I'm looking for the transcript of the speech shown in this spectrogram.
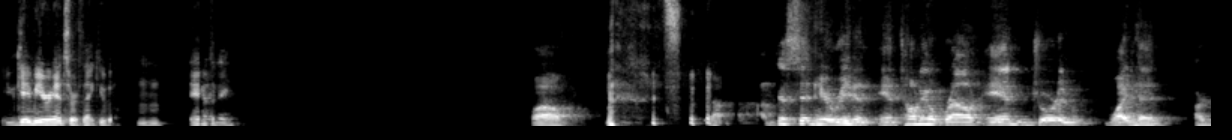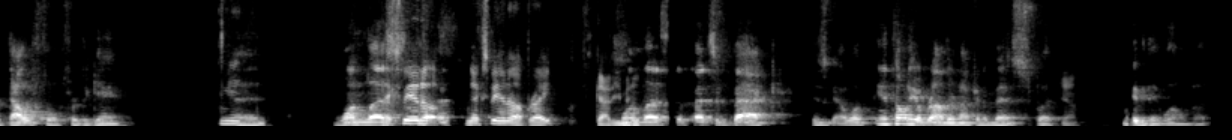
you gave me your answer. Thank you, Bill. Anthony. Wow. It's- I'm just sitting here reading Antonio Brown and Jordan Whitehead are doubtful for the game. And one less Next man up. Next man up, right? Scotty one Miller. less defensive back is well Antonio Brown they're not going to miss, but Yeah. maybe they will. But,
